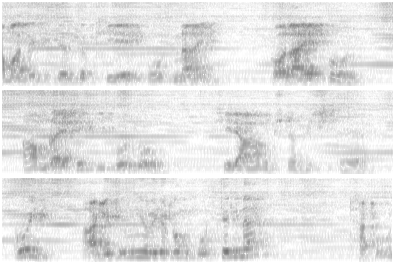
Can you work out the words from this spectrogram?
আমাদের ভিতরে তো ক্ষীরের পোট নাই কলায়ের পোট। আমরা এসে কি করব? শ্রীরামকৃষ্ণ বিস্মিত হইয়া, কই, আগে তুমি ওই রকম করতেন না? ঠাকুর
